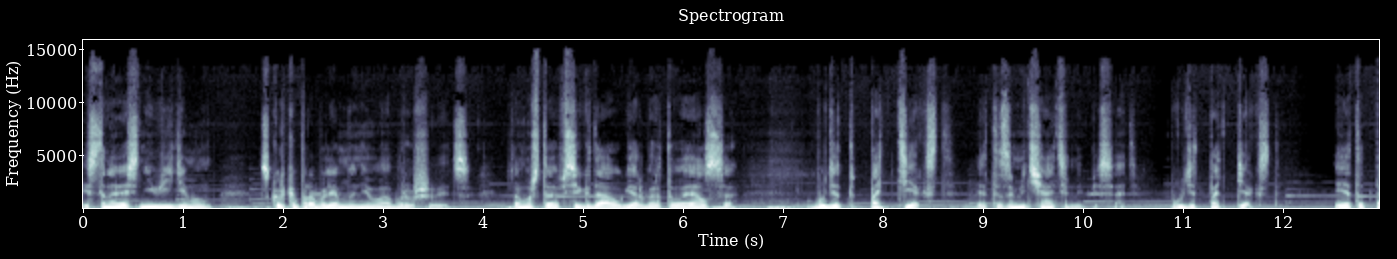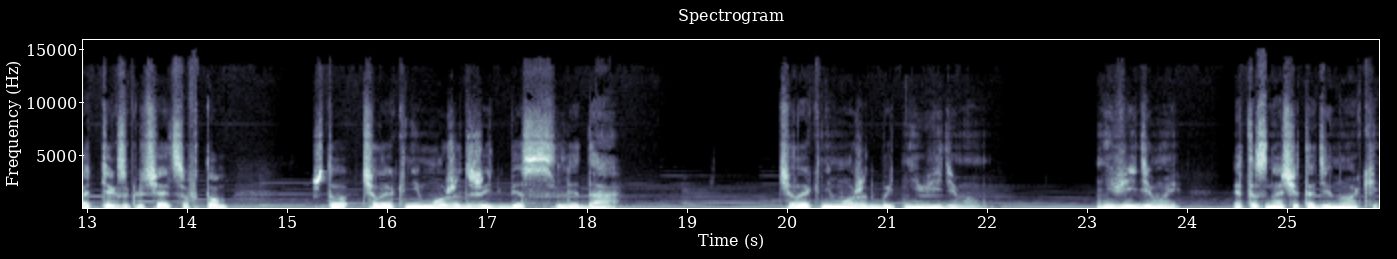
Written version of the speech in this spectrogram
И становясь невидимым, сколько проблем на него обрушивается. Потому что всегда у Герберта Уэллса – будет подтекст. Это замечательный писатель. Будет подтекст. И этот подтекст заключается в том, что человек не может жить без следа. Человек не может быть невидимым. Невидимый – это значит одинокий.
